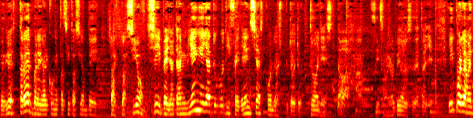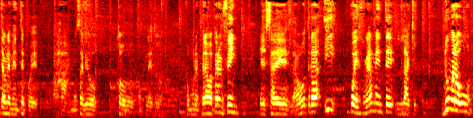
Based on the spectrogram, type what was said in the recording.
le dio estrés bregar con esta situación de la actuación. Sí, pero también ella tuvo diferencias con los productores. Ajá, sí, se me olvidado ese detalle. Y pues lamentablemente pues, ajá, no salió todo completo como uno esperaba. Pero en fin, esa es la otra. Y pues realmente la que número uno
